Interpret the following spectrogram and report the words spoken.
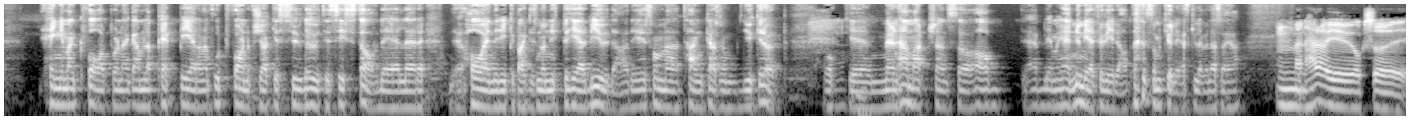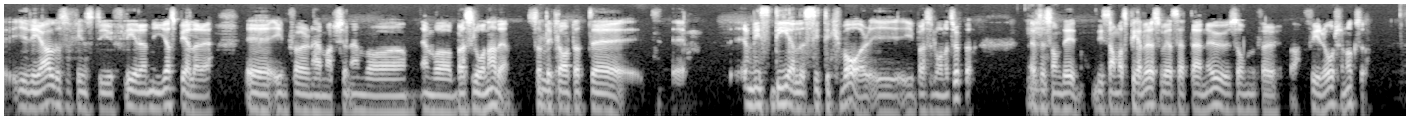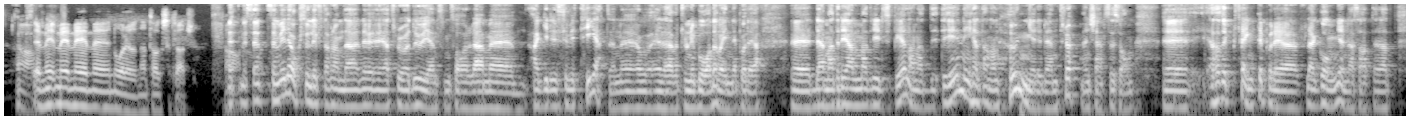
hänger man kvar på den här gamla pepperan och fortfarande försöker suga ut det sista av det eller eh, har Enrique faktiskt något nytt att erbjuda? Det är sådana tankar som dyker upp. Och eh, med den här matchen så ja, blev man ännu mer förvirrad som kulle skulle jag vilja säga. Mm, men här har ju också i Real så finns det ju flera nya spelare eh, inför den här matchen än vad, än vad Barcelona hade. Så mm. det är klart att eh, en viss del sitter kvar i, i Barcelona-truppen. Mm. Eftersom det, det, är samma spelare som vi har sett där nu som för ja, fyra år sedan också. Ja. Med, med, med, med, några undantag såklart. Ja. Men sen, sen, vill jag också lyfta fram det här, jag tror att du igen som sa det där med aggressiviteten, eh, eller jag tror ni båda var inne på det. Eh, det här med Real Madrid-spelarna, det är en helt annan hunger i den truppen känns det som. Eh, jag tänkte på det flera gånger när jag satt där, att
